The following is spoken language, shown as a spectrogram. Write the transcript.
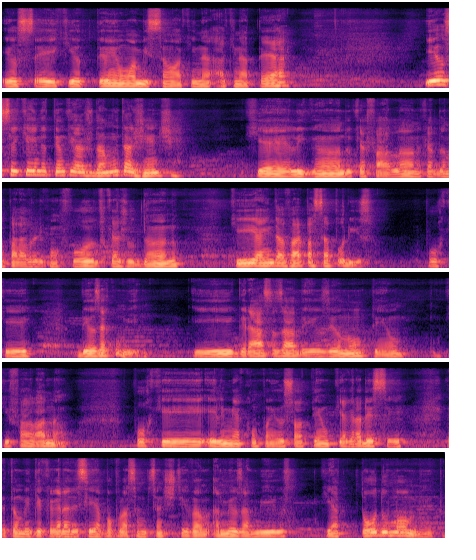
Eu sei que eu tenho uma missão aqui na, aqui na Terra e eu sei que ainda tenho que ajudar muita gente que é ligando, que é falando, que é dando palavra de conforto, que é ajudando, que ainda vai passar por isso, porque Deus é comigo. E graças a Deus eu não tenho o que falar, não. Porque Ele me acompanhou, só tenho que agradecer. Eu também tenho que agradecer à população de Santo Estevão, a meus amigos, que a todo momento,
